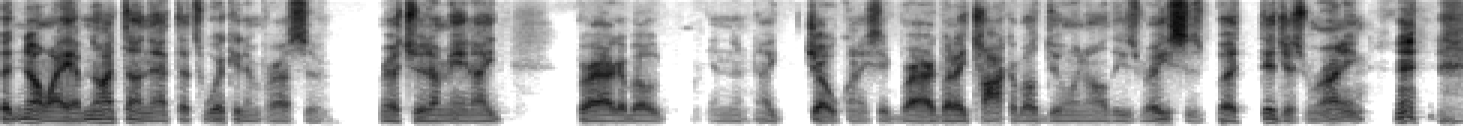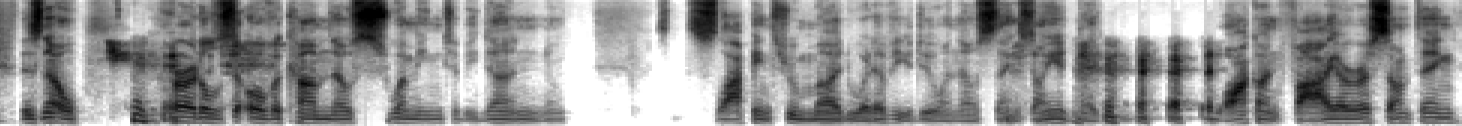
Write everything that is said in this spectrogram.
but no, I have not done that. That's wicked impressive, Richard. I mean, I brag about and I joke when I say brag, but I talk about doing all these races, but they're just running. There's no hurdles to overcome, no swimming to be done, no slopping through mud, whatever you do in those things. Don't you like walk on fire or something?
